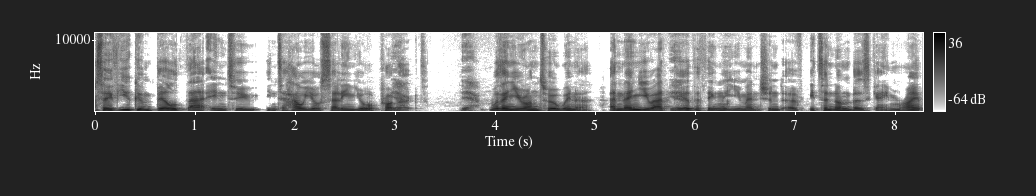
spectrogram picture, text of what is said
So if you can build that into into how you're selling your product, yeah, yeah. well then you're onto a winner. And then you add yeah. the other thing that you mentioned of it's a numbers game, right?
